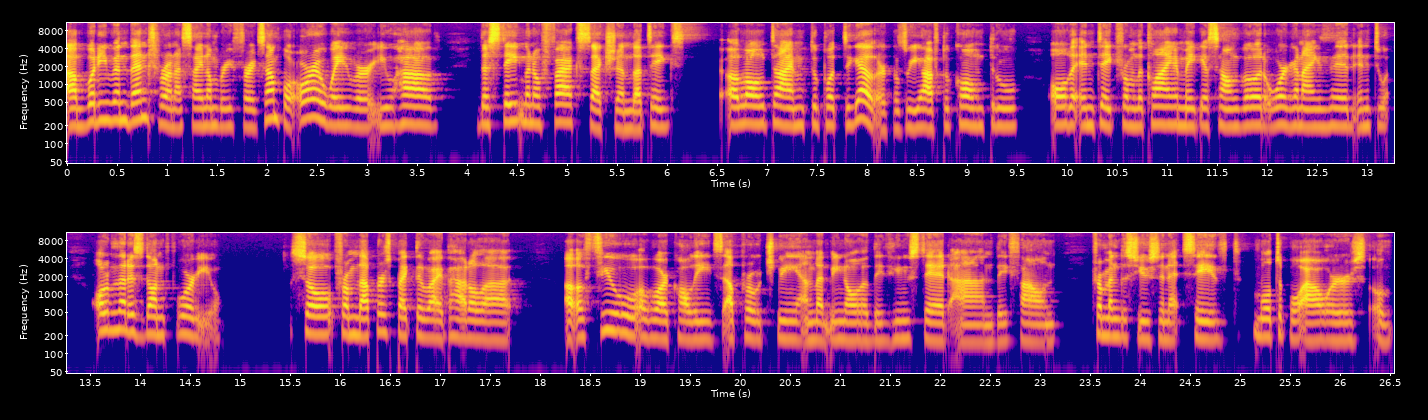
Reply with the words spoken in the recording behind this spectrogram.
Um, but even then, for an asylum brief, for example, or a waiver, you have the statement of facts section that takes a long time to put together because we have to comb through all the intake from the client, make it sound good, organize it into all of that is done for you. So from that perspective, I've had a lot, a few of our colleagues approach me and let me know that they've used it and they found tremendous use in it, saved multiple hours of,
